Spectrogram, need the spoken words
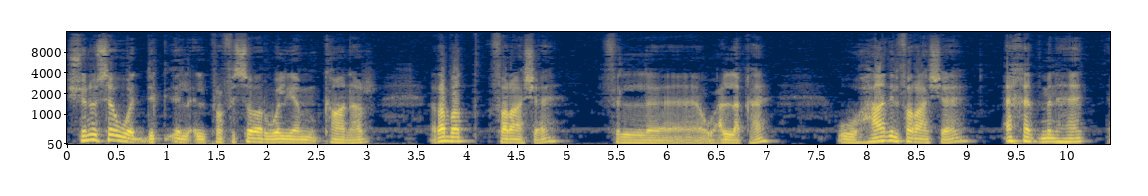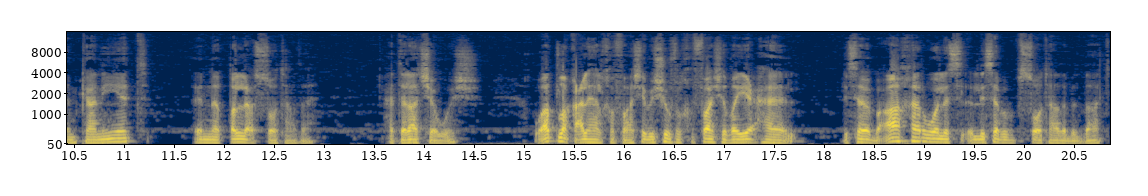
شنو سوى البروفيسور ويليام كونر؟ ربط فراشة في وعلقها وهذه الفراشة أخذ منها إمكانية إن تطلع الصوت هذا. حتى لا تشوش وأطلق عليها الخفاش يبي يشوف الخفاش يضيعها لسبب آخر ولا لسبب الصوت هذا بالذات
